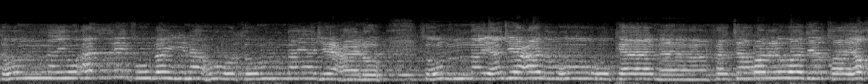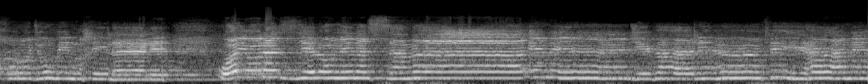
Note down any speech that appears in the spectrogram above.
ثم يؤلف بينه ثم يجعله ثم يجعله ركاما فترى الودق يخرج من خلاله وينزل من السماء من جبال فيها من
